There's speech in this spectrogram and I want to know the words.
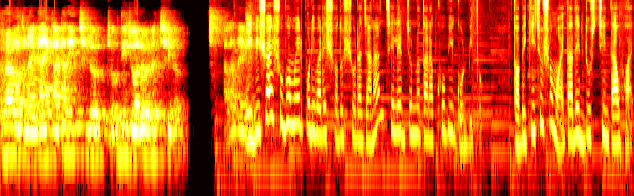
ভরার মতো না গায়ে কাটা দিচ্ছিল, চোখ দিয়ে জল বেরোচ্ছিল। এই বিষয়ে শুভমের পরিবারের সদস্যরা জানান, ছেলের জন্য তারা খুবই গর্বিত। তবে কিছু সময় তাদের দুশ্চিন্তাও হয়।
